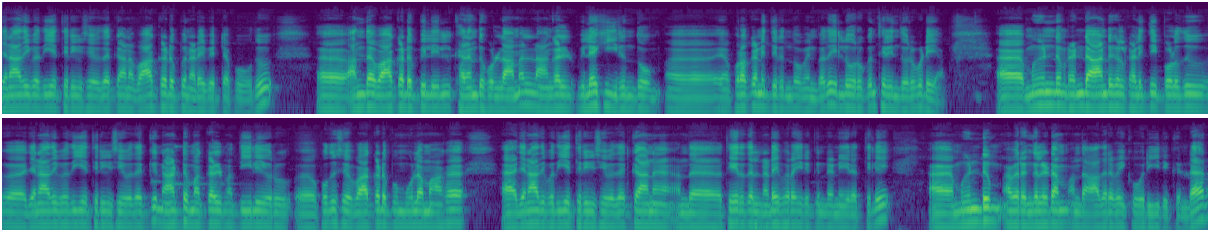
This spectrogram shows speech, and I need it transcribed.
ஜனாதிபதியை தெரிவு செய்வதற்கான வாக்கெடுப்பு நடைபெற்ற போது அந்த வாக்கெடுப்பில் கலந்து கொள்ளாமல் நாங்கள் விலகி இருந்தோம் புறக்கணித்திருந்தோம் என்பது எல்லோருக்கும் தெரிந்த ஒரு விடயம். மீண்டும் ரெண்டு ஆண்டுகள் கழித்து இப்பொழுது ஜனாதிபதியை தெரிவு செய்வதற்கு நாட்டு மக்கள் மத்தியிலே ஒரு பொது வாக்கெடுப்பு மூலமாக ஜனாதிபதியை தெரிவு செய்வதற்கான அந்த தேர்தல் நடைபெற இருக்கின்ற நேரத்திலே மீண்டும் அவர் எங்களிடம் அந்த ஆதரவை கோரியிருக்கின்றார்.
